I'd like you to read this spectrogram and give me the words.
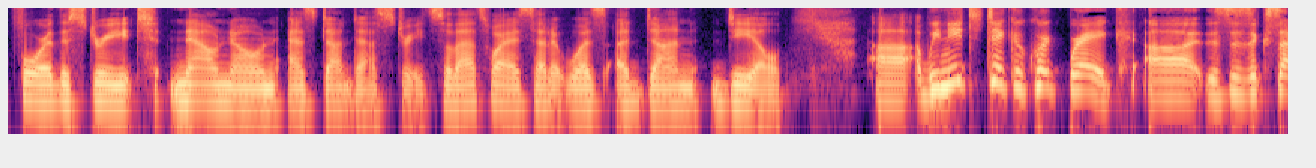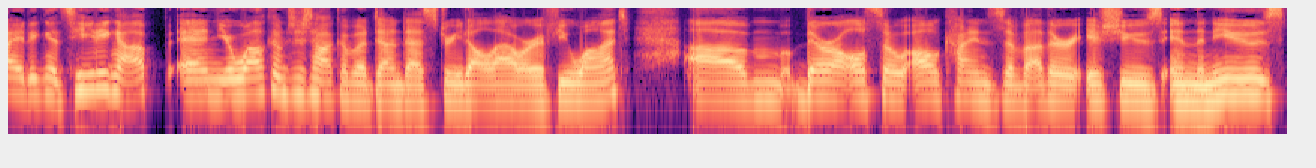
for the street now known as Dundas Street. So that's why I said it was a done deal. Uh, we need to take a quick break. Uh, this is exciting. It's heating up, and you're welcome to talk about Dundas Street all hour if you want. Um, there are also all kinds of other issues in the news.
